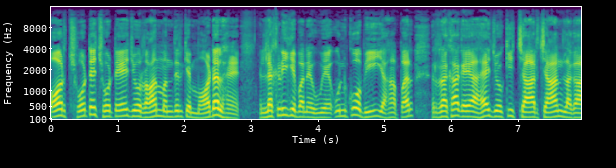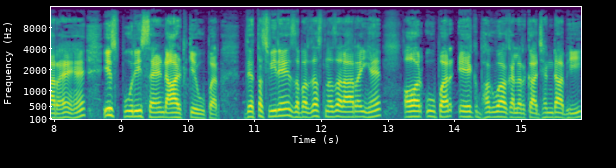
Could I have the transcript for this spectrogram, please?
और छोटे छोटे जो राम मंदिर के मॉडल हैं, लकड़ी के बने हुए, उनको भी यहाँ पर रखा गया है जो कि चार चाँद लगा रहे हैं इस पूरी सैंड आर्ट के ऊपर। तस्वीरें ज़बरदस्त नज़र आ रही हैं और ऊपर एक भगवा कलर का झंडा भी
